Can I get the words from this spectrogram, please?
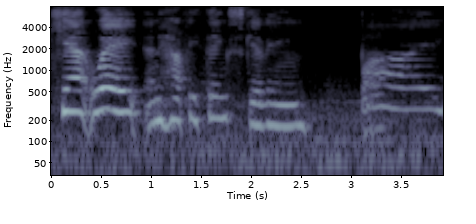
Can't wait and happy Thanksgiving. Bye.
